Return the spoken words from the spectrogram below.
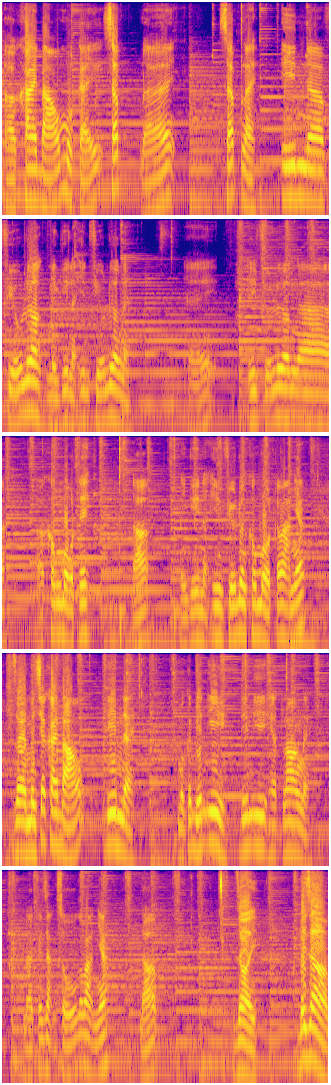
uh, khai báo một cái sub đấy. Sub này in uh, phiếu lương. Mình ghi là in phiếu lương này. Đấy. In phiếu lương uh, uh, 01 đi. Đó. Mình ghi là in phiếu lương 01 các bạn nhé. Rồi mình sẽ khai báo dim này. Một cái biến y dim y at long này là cái dạng số các bạn nhé. Đó. Rồi bây giờ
